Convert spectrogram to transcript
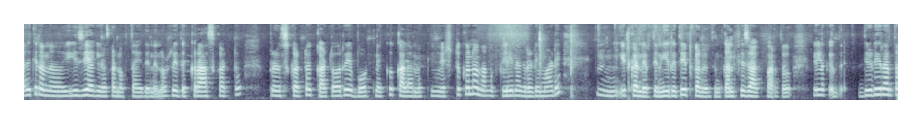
ಅದಕ್ಕೆ ನಾನು ಈಸಿಯಾಗಿ ಹೇಳ್ಕೊಂಡು ಹೋಗ್ತಾ ಇದ್ದೀನಿ. ನೋಡಿರಿ, ಇದು cross cut, prince cut, katori, boat neck, collar neck ಎಷ್ಟಕ್ಕೂ ನಾನು ಕ್ಲೀನಾಗಿ ರೆಡಿ ಮಾಡಿ ಇಟ್ಕೊಂಡಿರ್ತೀನಿ. ಈ ರೀತಿ ಇಟ್ಕೊಂಡಿರ್ತೀನಿ. ಕನ್ಫ್ಯೂಸ್ ಆಗಬಾರ್ದು. ಇಲ್ಲ, ದಿಢೀರ್ ದಿಢೀರಂತ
